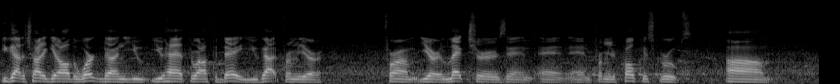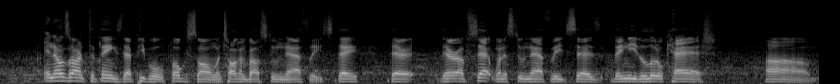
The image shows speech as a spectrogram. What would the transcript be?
you got to try to get all the work done you, you had throughout the day. You got from your, from your lectures and, and, and from your focus groups. Um, and those aren't the things that people focus on when talking about student athletes. They they're they're upset when a student athlete says they need a little cash. Um,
